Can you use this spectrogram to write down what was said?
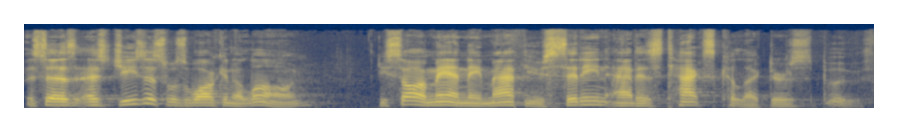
It says, As Jesus was walking along, he saw a man named Matthew sitting at his tax collector's booth.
